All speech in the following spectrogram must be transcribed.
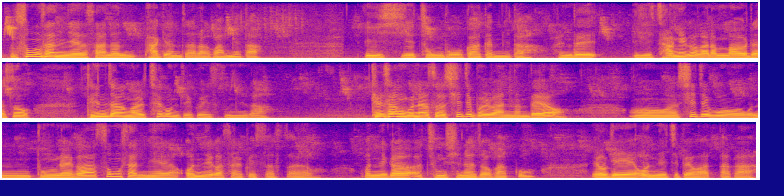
숭산리에 사는 박연자라고 합니다. 이씨 종부가 됩니다. 그런데 이 장애가 가는 마을에서 된장을 책임지고 있습니다. 계산군에서 시집을 왔는데요. 어, 시집 온 동네가 숭산리에 언니가 살고 있었어요. 언니가 중신해져 갖고 여기 언니 집에 왔다가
